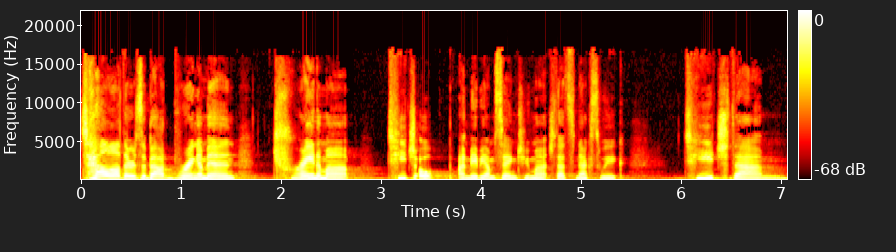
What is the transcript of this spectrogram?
tell others about, bring them in, train them up, teach. Oh, maybe I'm saying too much. That's next week. Teach them.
